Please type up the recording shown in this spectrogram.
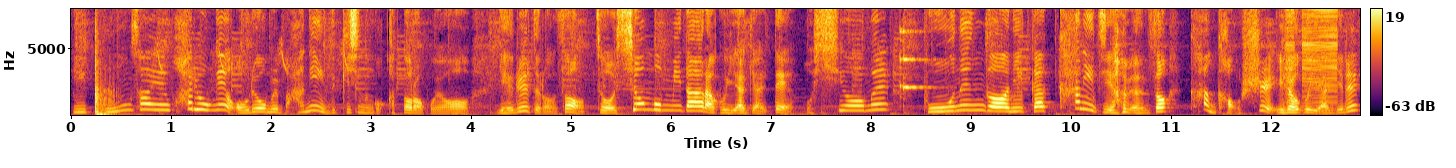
이 동사의 활용에 어려움을 많이 느끼시는 것 같더라고요. 예를 들어서 저 시험 봅니다 라고 이야기할 때 어, 시험을 보는 거니까 칸이지 하면서 칸考试 이라고 이야기를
